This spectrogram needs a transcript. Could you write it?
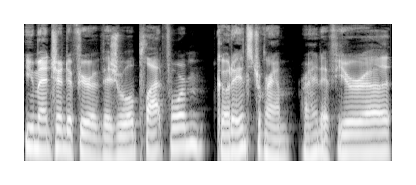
You mentioned if you're a visual platform, go to Instagram, right? If you're a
